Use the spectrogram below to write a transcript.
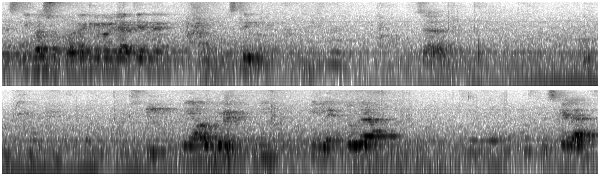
de estima supone que uno ya tiene estima. O sea, digamos, mi, mi- lectura es que la,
